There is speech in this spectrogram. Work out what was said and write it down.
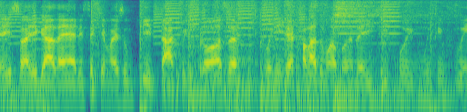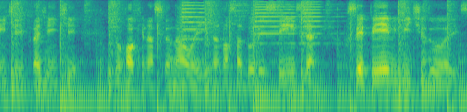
É isso aí, galera. Esse aqui é mais um Pitaco em Prosa. Hoje a gente vai falar de uma banda aí que foi muito influente aí pra gente no rock nacional aí na nossa adolescência, o CPM 22.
